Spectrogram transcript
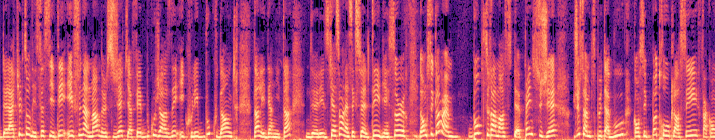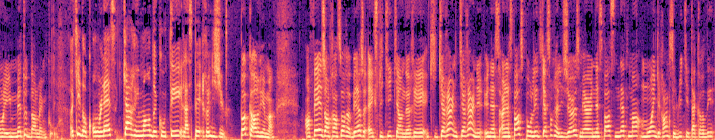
de la culture des sociétés et finalement d'un sujet qui a fait beaucoup jaser et couler beaucoup d'encre dans les derniers temps, de l'éducation à la sexualité, bien sûr. Donc c'est comme un beau petit ramassis de plein de sujets, juste un petit peu tabou, qu'on sait pas trop classer, fait qu'on les met toutes dans le même cours. OK, donc on laisse carrément de côté l'aspect religieux. Pas carrément. En fait, Jean-François Roberge a expliqué qu'il y en aurait, qu'il y aurait, un, qu'il y aurait une un espace pour l'éducation religieuse, mais un espace nettement moins grand que celui qui est accordé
